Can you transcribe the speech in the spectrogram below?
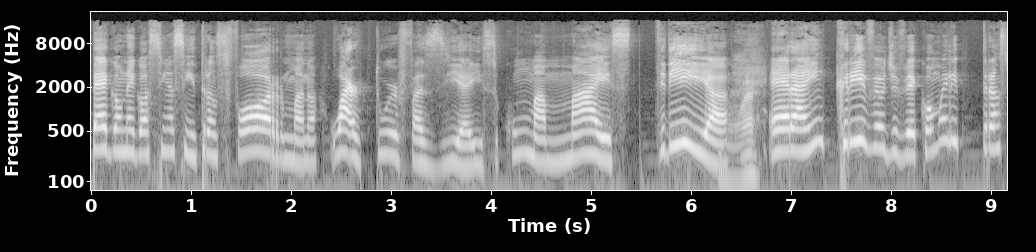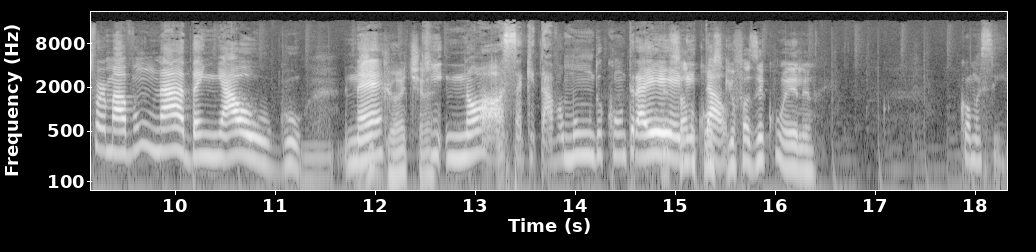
pega um negocinho assim e transforma. no- O Arthur fazia isso com uma maestria. É? Era incrível de ver como ele transformava um nada em algo, né? Gigante, né? Que, nossa, que tava o mundo contra Ele ele só não conseguiu fazer com ele, né? Como assim?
